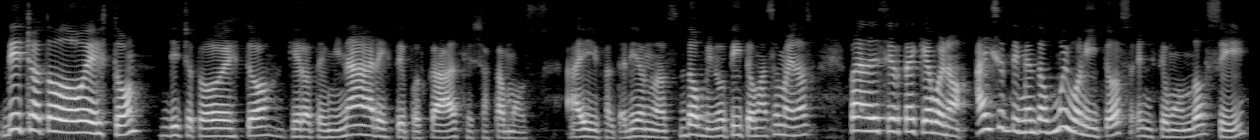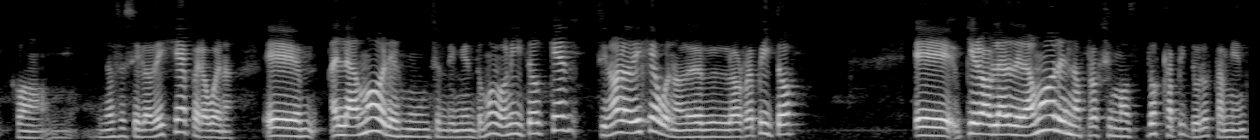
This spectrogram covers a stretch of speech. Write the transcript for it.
dicho todo esto, dicho todo esto, quiero terminar este podcast, que ya estamos ahí, faltarían unos dos minutitos más o menos, para decirte que, bueno, hay sentimientos muy bonitos en este mundo, sí, no sé si lo dije, pero bueno, eh, el amor es un sentimiento muy bonito, que si no lo dije, bueno, lo repito, eh, quiero hablar del amor en los próximos dos capítulos también.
